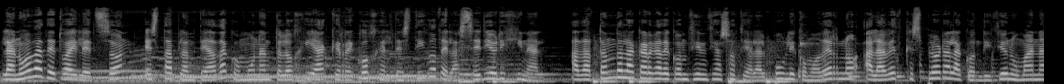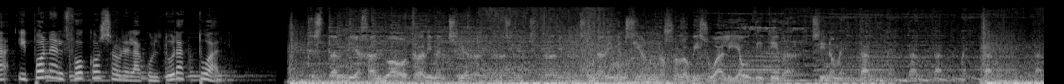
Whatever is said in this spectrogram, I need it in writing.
La nueva The Twilight Zone está planteada como una antología que recoge el testigo de la serie original, adaptando la carga de conciencia social al público moderno a la vez que explora la condición humana y pone el foco sobre la cultura actual. Están viajando a otra dimensión. Una dimensión no solo visual y auditiva, sino mental, mental, mental, mental, mental.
